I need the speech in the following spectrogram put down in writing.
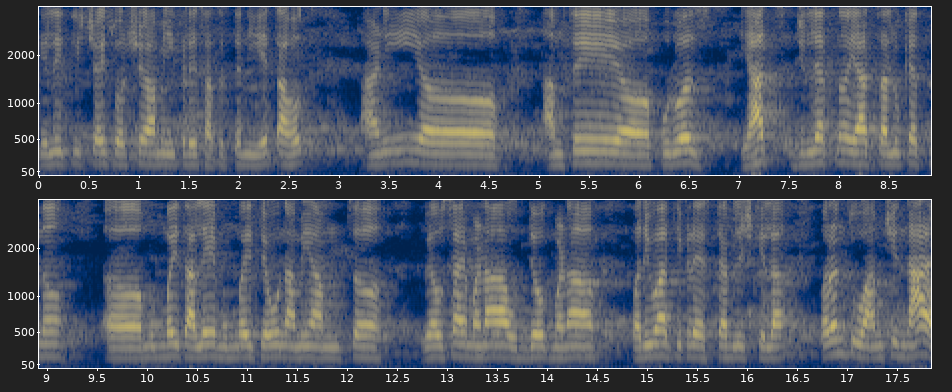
गेली तीस चाळीस वर्ष आम्ही इकडे सातत्याने येत आहोत आणि आमचे पूर्वज ह्याच जिल्ह्यातनं ह्याच तालुक्यातनं मुंबईत आले. मुंबईत येऊन आम्ही आमचं व्यवसाय म्हणा उद्योग म्हणा परिवार तिकडे एस्टॅब्लिश केला. परंतु आमची नाळ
